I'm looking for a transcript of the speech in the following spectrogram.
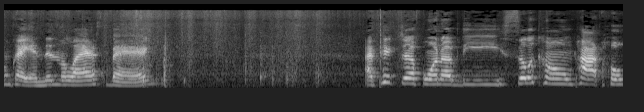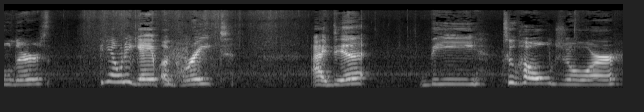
Okay, and then the last bag. I picked up one of the silicone pot holders. Fiona gave a great idea. The to hold your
